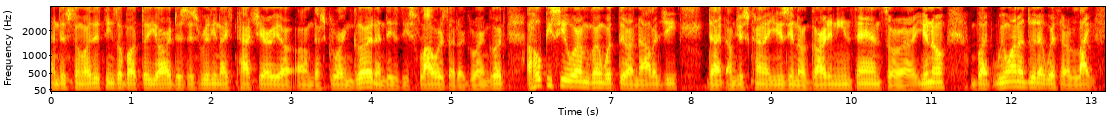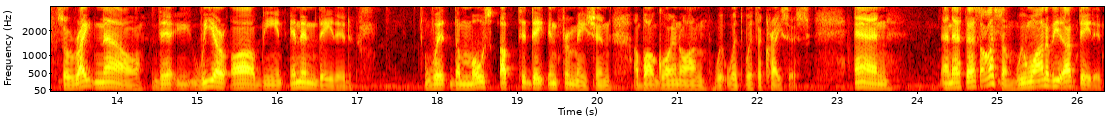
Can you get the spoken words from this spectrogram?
and there's some other things about the yard. There's this really nice patch area um, that's growing good and there's these flowers that are growing good. I hope you see where I'm going with the analogy that I'm just kind of using a gardening sense or, you know, but we want to do that with our life. So right now, we are all being inundated with the most up to date information about going on with, with, with the crisis. And and that, that's awesome. We want to be updated.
